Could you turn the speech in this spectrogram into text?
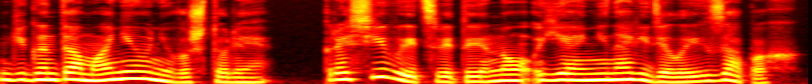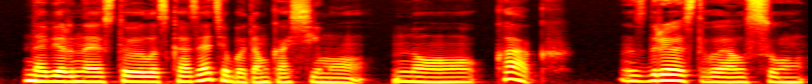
Гигантомания у него, что ли? Красивые цветы, но я ненавидела их запах. Наверное, стоило сказать об этом Касиму, но как? «Здравствуй, Алсу».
